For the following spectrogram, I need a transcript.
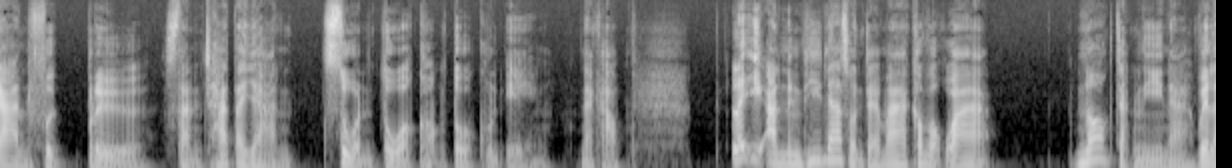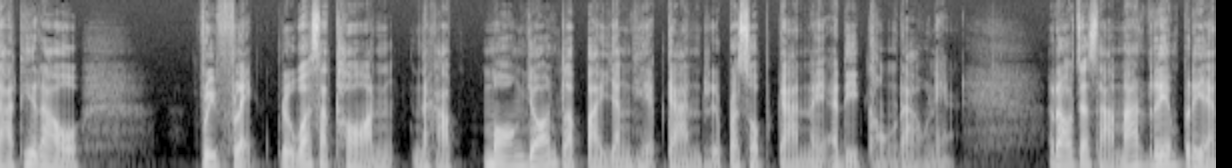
การฝึกปรือสัญชาตญาณส่วนตัวของตัวคุณเองนะครับ และอีกอันหนึ่งที่น่าสนใจมากเขาบอกว่านอกจากนี้นะเวลาที่เรา reflect หรือว่าสะท้อนนะครับ มองย้อนกลับไปยังเหตุการณ์หรือประสบการณ์ในอดีตของเราเนี่ยเราจะสามารถเรียมเรียง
